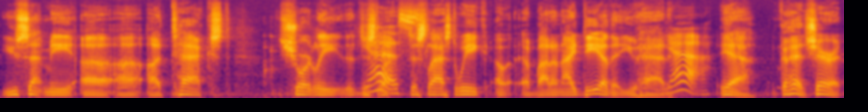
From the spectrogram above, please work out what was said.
you sent me a, a, a text shortly just la- just last week uh, about an idea that you had. Yeah. Yeah. Go ahead. Share it.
